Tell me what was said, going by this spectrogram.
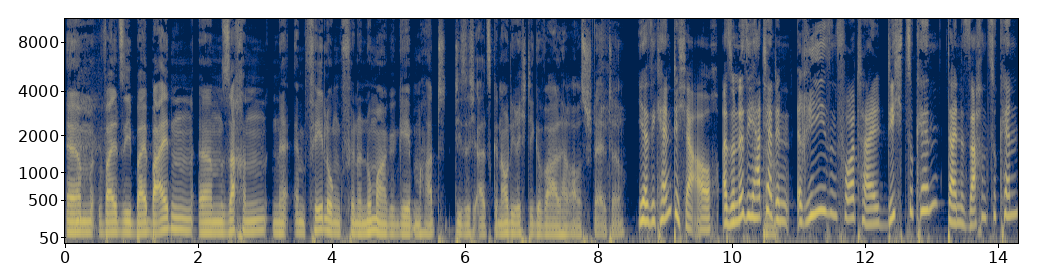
ähm, weil sie bei beiden ähm, Sachen eine Empfehlung für eine Nummer gegeben hat, die sich als genau die richtige Wahl herausstellte. Ja, sie kennt dich ja auch. Also, ne, sie hat ja, Ja. den riesen Vorteil, dich zu kennen, deine Sachen zu kennen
